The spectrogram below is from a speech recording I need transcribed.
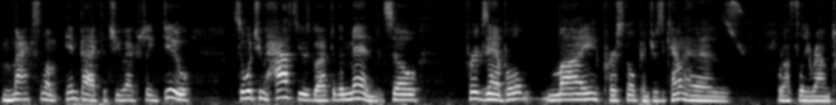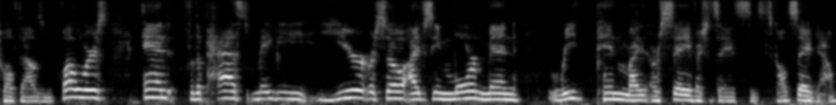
maximum impact that you actually do. So, what you have to do is go after the men. So, for example, my personal Pinterest account has roughly around 12,000 followers. And for the past maybe year or so, I've seen more men repin my, or save, I should say, since it's called save now,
